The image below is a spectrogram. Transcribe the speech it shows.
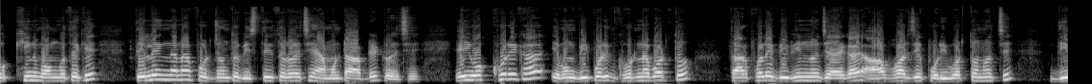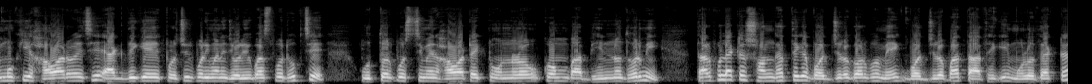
দক্ষিণবঙ্গ থেকে তেলেঙ্গানা পর্যন্ত বিস্তৃত রয়েছে, এমনটা আপডেট রয়েছে। এই অক্ষরেখা এবং বিপরীত ঘূর্ণাবর্ত, তার ফলে বিভিন্ন জায়গায় আবহাওয়ার যে পরিবর্তন হচ্ছে দ্বিমুখী হাওয়া রয়েছে। একদিকে প্রচুর পরিমাণে জলীয় বাষ্প ঢুকছে। উত্তর পশ্চিমের হাওয়াটা একটু অন্যরকম বা ভিন্ন ধর্মী। তার ফলে একটা সংঘাত থেকে বজ্রগর্ভ মেঘ, বজ্রপাত, তা থেকেই মূলত একটা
